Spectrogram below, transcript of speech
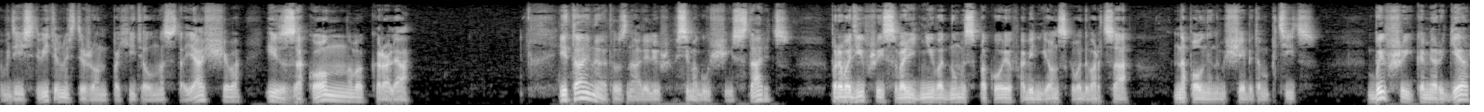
В действительности же он похитил настоящего и законного короля. И тайну эту знали лишь всемогущий старец, проводивший свои дни в одном из покоев Авиньонского дворца, наполненном щебетом птиц, бывший камергер,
